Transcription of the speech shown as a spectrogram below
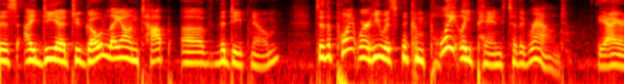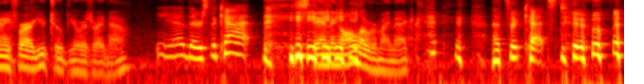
this idea to go lay on top of the deep gnome to the point where he was completely pinned to the ground. The irony for our YouTube viewers right now, Yeah, there's the cat. standing all over my neck. That's what cats do.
